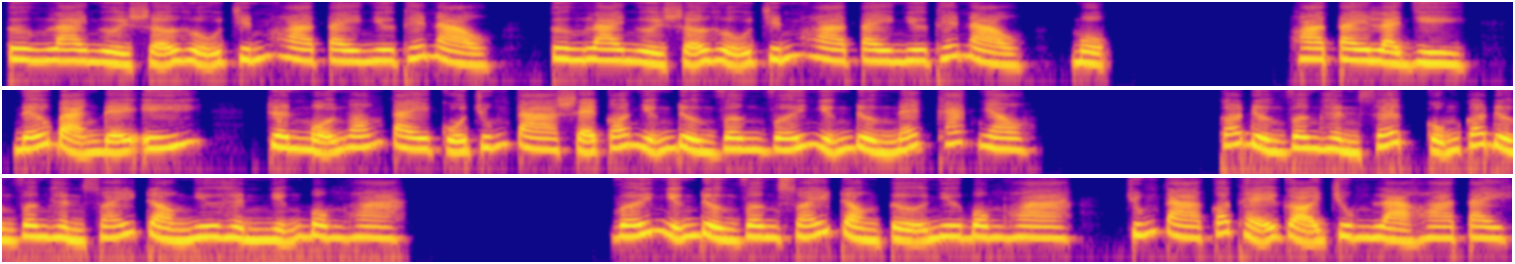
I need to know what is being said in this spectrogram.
Tương lai người sở hữu chính hoa tay như thế nào? Tương lai người sở hữu chính hoa tay như thế nào? Một, Hoa tay là gì? Nếu bạn để ý, trên mỗi ngón tay của chúng ta sẽ có những đường vân với những đường nét khác nhau. Có đường vân hình xếp cũng có đường vân hình xoáy tròn như hình những bông hoa. Với những đường vân xoáy tròn tựa như bông hoa, chúng ta có thể gọi chung là hoa tay.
